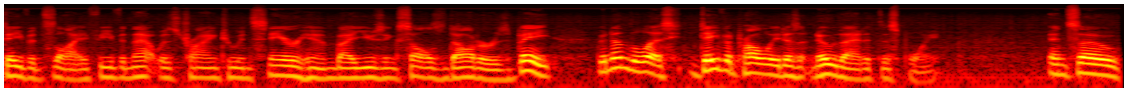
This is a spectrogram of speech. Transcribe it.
David's life. Even that was trying to ensnare him by using Saul's daughter as bait. But nonetheless, David probably doesn't know that at this point. And so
